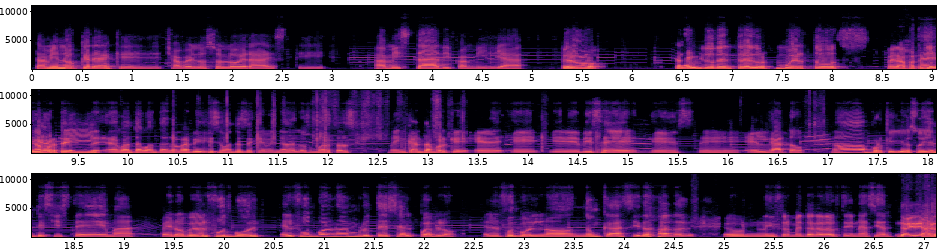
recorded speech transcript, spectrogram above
también no crean que Chabelo solo era este amistad y familia, pero traído de entre los muertos. Pero aparte, Llega aparte, aquí. aguanta, aguanta, rapidísimo antes de que venga de los muertos. Me encanta porque eh, eh, eh, dice este el gato, no, porque yo soy antisistema, pero veo el fútbol. El fútbol no embrutece al pueblo. El fútbol no nunca ha sido un instrumento de adoctrinación. No, y Está déjate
